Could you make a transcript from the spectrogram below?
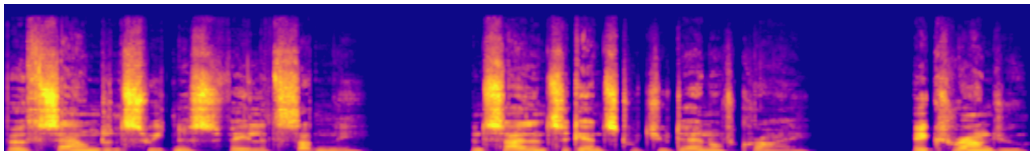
both sound and sweetness faileth suddenly, and silence against which you dare not cry, aches round you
